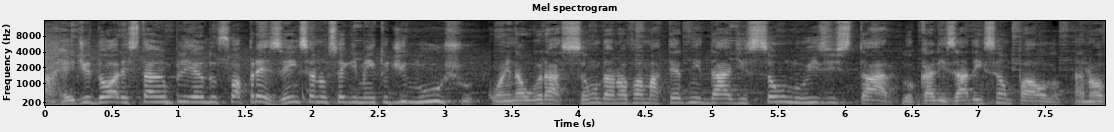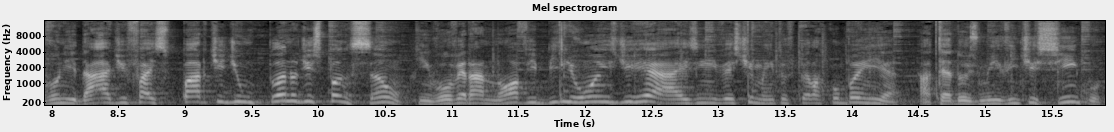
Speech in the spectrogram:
A Redditor está ampliando sua presença no segmento de luxo, com a inauguração da nova maternidade São Luís Star, localizada em São Paulo. A nova unidade faz parte de um plano de expansão que envolverá 9 bilhões de reais em investimentos pela companhia. Até 2025,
